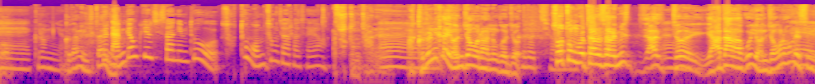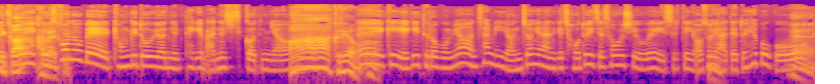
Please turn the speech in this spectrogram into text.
거. 네, 네, 그럼요. 그다음에 일단 남경필 지사님도 소통 엄청 잘하세요. 소통 잘해. 네. 아 그러니까 연정을 하는 거죠. 그렇죠. 소통 못하는 사람이 아, 저 야당하고 연정을 하겠습니까? 네, 저희 안 그. 선후배 경기도 의원님 되게 많으시거든요. 아 그래요. 네, 이렇게 얘기 들어보면 참 이 연정이라는 게 저도 이제 서울시의회에 있을 때 여소야대도 해보고 네.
